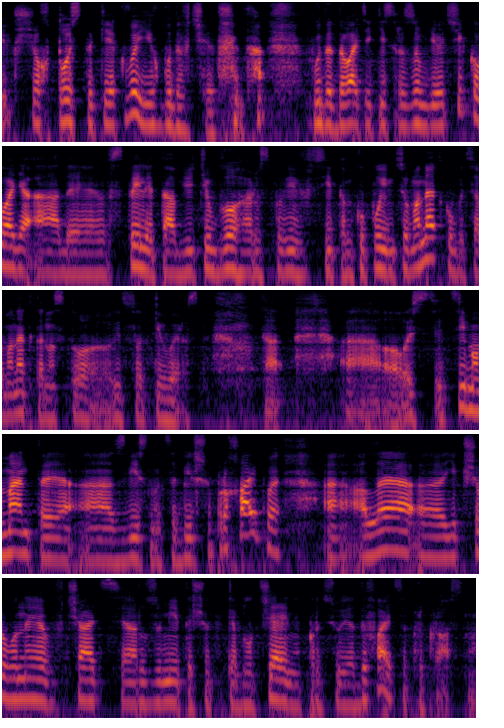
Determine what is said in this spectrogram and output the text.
якщо хтось такий, як ви, їх буде вчити. Та? Буде давати якісь розумні очікування, а не в стилі там youtube блогер розповів всі там купуємо цю монетку, бо ця монетка на 100% виросте. Та? А, Ось ці моменти, звісно, це більше про хайпи. Але е, якщо вони вчаться розуміти, що таке блокчейн, як працює DeFi, це прекрасно.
